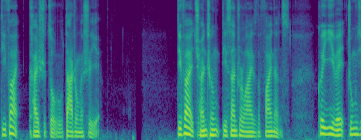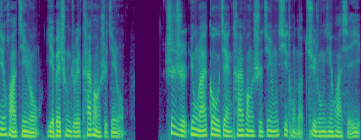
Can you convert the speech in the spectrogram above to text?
DeFi 开始走入大众的视野。DeFi 全称 Decentralized Finance，可以译为中心化金融，也被称之为开放式金融。是指用来构建开放式金融系统的去中心化协议，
